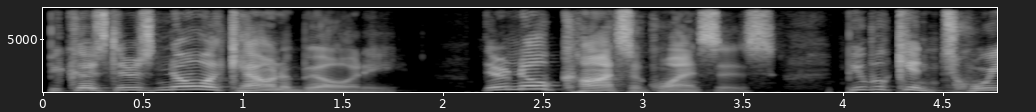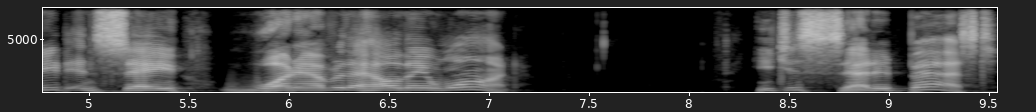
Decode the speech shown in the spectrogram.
because there's no accountability. There are no consequences. People can tweet and say whatever the hell they want. He just said it best.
